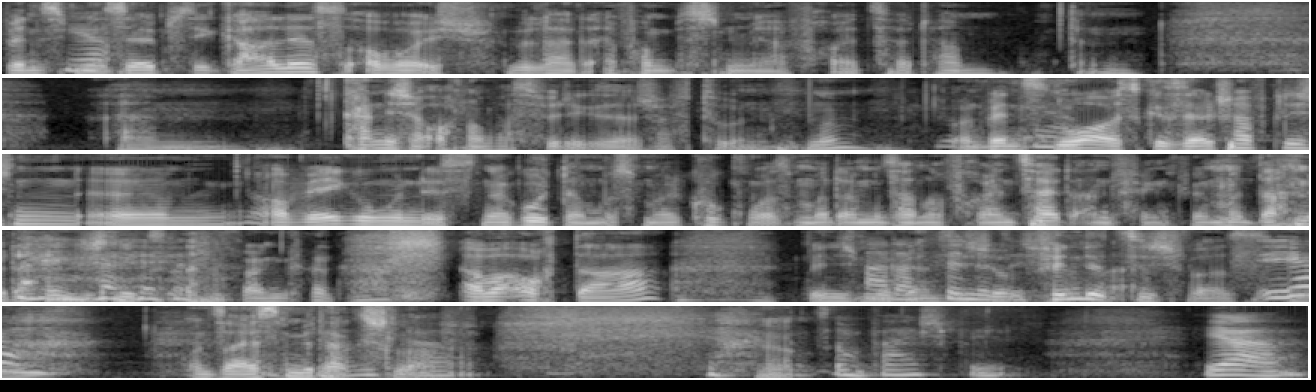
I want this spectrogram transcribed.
wenn es ja. mir selbst egal ist, aber ich will halt einfach ein bisschen mehr Freizeit haben, dann ähm, kann ich auch noch was für die Gesellschaft tun. Ne? Und wenn es ja. nur aus gesellschaftlichen ähm, Erwägungen ist, na gut, dann muss man mal gucken, was man da mit seiner freien Zeit anfängt, wenn man damit eigentlich nichts anfangen kann. Aber auch da bin ich ah, mir ganz sicher, sich findet sich was. Ja. Ne? Und sei es Mittagsschlaf. Ja, ja, zum Beispiel. Ja.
